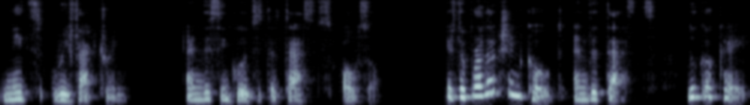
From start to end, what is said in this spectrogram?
needs refactoring, and this includes the tests also. If the production code and the tests look okay,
